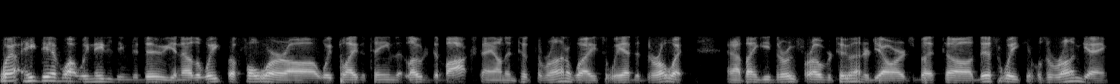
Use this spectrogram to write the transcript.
Well, he did what we needed him to do. You know, the week before uh, we played a team that loaded the box down and took the run away, so we had to throw it and I think he threw for over 200 yards. But uh, this week it was a run game,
